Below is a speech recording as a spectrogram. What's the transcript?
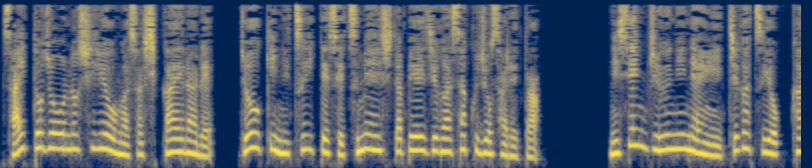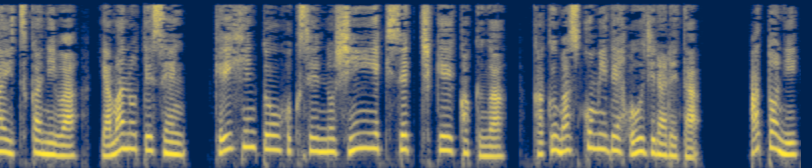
サイト上の資料が差し替えられ、上記について説明したページが削除された。2012年1月4日5日には山手線、京浜東北線の新駅設置計画が各マスコミで報じられた。後に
